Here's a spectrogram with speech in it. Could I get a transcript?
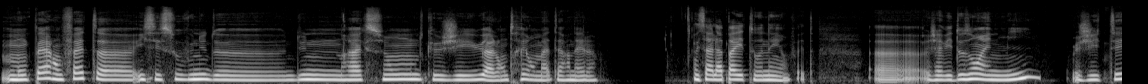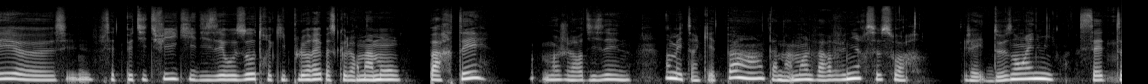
mon père, en fait, euh, il s'est souvenu d'une réaction que j'ai eue à l'entrée en maternelle. Et ça l'a pas étonné, en fait. Euh, j'avais deux ans et demi. J'étais cette petite fille qui disait aux autres qui pleuraient parce que leur maman partait. Moi, je leur disais Non, mais t'inquiète pas, hein, ta maman, elle va revenir ce soir. J'avais deux ans et demi. Cette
